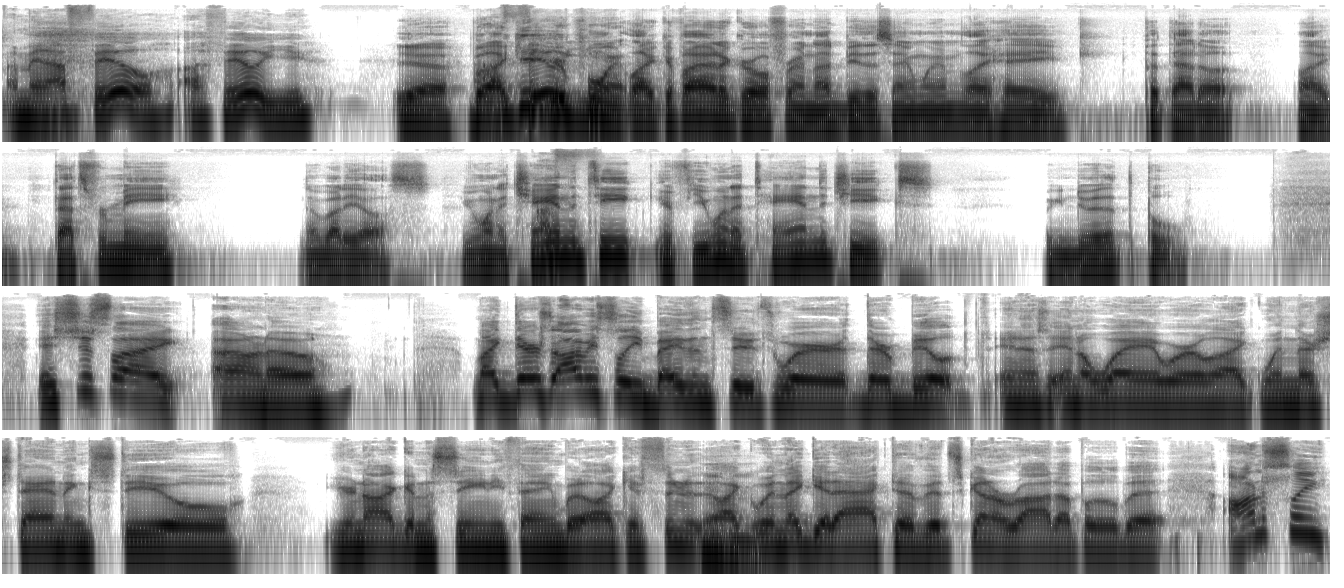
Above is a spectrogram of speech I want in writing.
I mean, I feel I feel you. Yeah. But I, get your you. point. Like if I had a girlfriend, I'd be the same way. I'm like, hey, put that up. Like that's for me, nobody else. You want to tan the cheek? If you want to tan the cheeks, we can do it at the pool. It's just like I don't know. Like there's obviously bathing suits where they're built in a, in a way where like when they're standing still, you're not gonna see anything. But like as soon as Mm-hmm. like when they get active, it's gonna ride up a little bit. Honestly,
